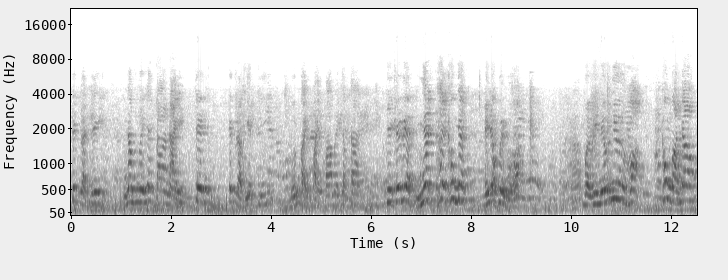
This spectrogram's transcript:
tức là cái 50 hecta này trên tức là viện trí 47,30 hecta thì cái việc nhận hay không nhận đấy là quyền của họ. À, bởi vì nếu như họ không bàn giao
